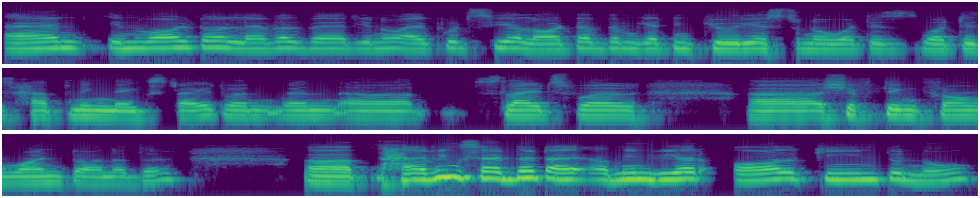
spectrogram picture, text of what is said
and involved to a level where you know I could see a lot of them getting curious to know what is what is happening next, right? When when uh, slides were uh, shifting from one to another. Having said that, I, I mean, we are all keen to know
